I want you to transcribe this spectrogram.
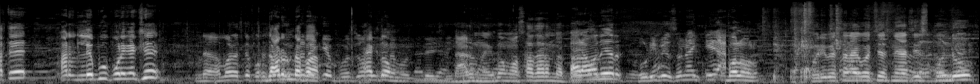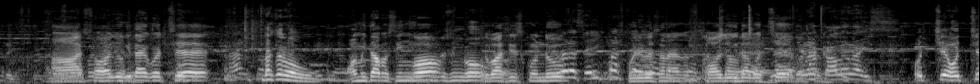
তাতে আর লেবু পড়ে গেছে। দারুণ ব্যাপার। একদম। দারুণ একদম অসাধারণ ব্যাপার। আর আমাদের পরিবেশনায় কে বলো বলো। পরিবেশনা করছে স্নেহাশিস কুন্ডু আর সহযোগিতা করছে ডাক্তারবাবু অমিতাভ সিংহ সিংহ। সুভাশিস কুন্ডু পরিবেশনা সহযোগিতা করছে। হচ্ছে হচ্ছে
